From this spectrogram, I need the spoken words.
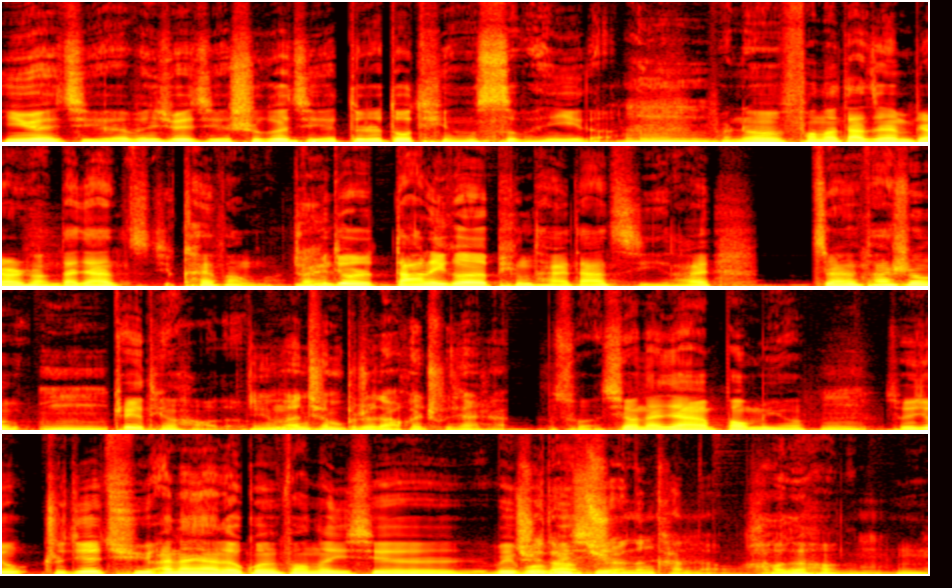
音乐节、文学节、诗歌节，都是都挺死文艺的。嗯，反正放到大自然边上，大家自己开放嘛。你对们就是搭了一个平台，大家自己来自然发声，嗯，这个挺好的，因为完嗯全不知道会出现啥。不错。希望大家报名，嗯，所以就直接去安那亚的官方的一些微博、微信全。能看到。好的，好的，嗯，嗯，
